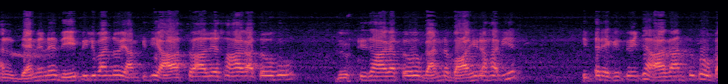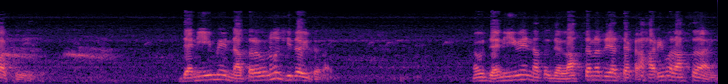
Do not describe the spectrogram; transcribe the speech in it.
අනේ දැනෙන දේ පිළිබඳව යම්කිසි ආස්වාදය සහගතව හෝ දෘෂ්ටි සහගතව ගන්න බාහිර හරිය හිතට එකතු වෙච්ච ආගන්තුක උපක්‍රිය. දැනීමේ නතර වුණොත් හිත විතරයි. නමුත් දැනීමේ නතර දැන් ලස්සන දෙයක් දැකලා හරිම ලස්සනයි.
